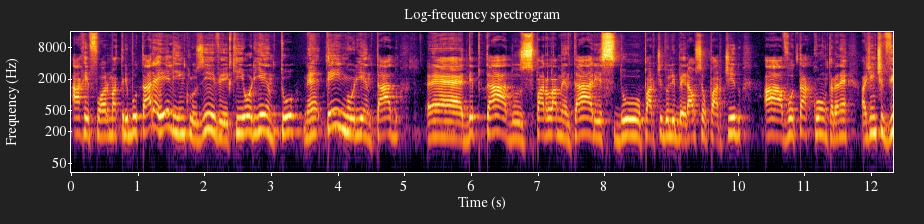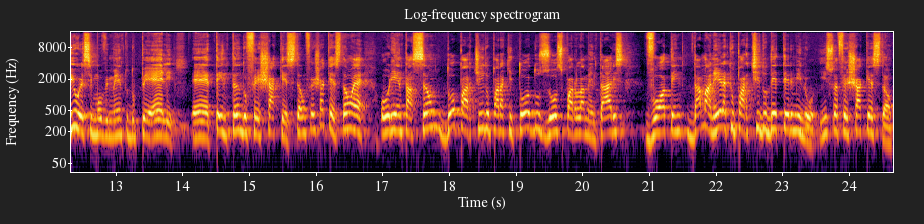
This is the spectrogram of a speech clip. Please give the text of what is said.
à reforma tributária. Ele, inclusive, que orientou, né, tem orientado é, deputados, parlamentares do Partido Liberal, seu partido, a votar contra, né? A gente viu esse movimento do PL é, tentando fechar a questão. Fechar a questão é orientação do partido para que todos os parlamentares votem da maneira que o partido determinou. Isso é fechar a questão.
